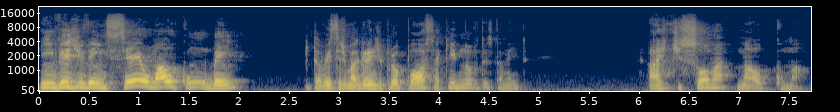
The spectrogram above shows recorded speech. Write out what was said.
E em vez de vencer o mal com o bem, que talvez seja uma grande proposta aqui do Novo Testamento, a gente soma mal com mal.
